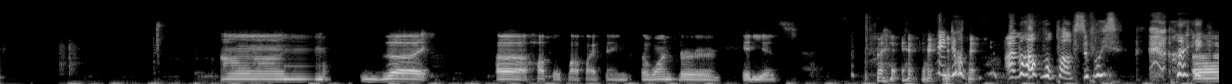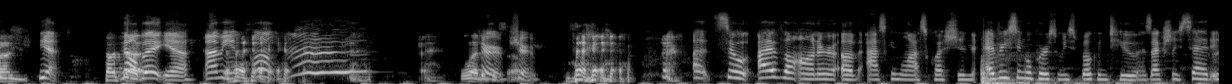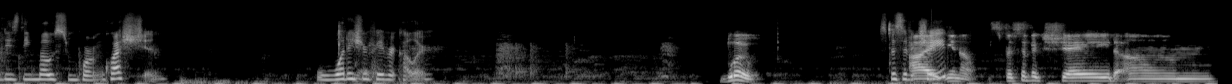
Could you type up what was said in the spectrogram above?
Um, the uh Hufflepuff, I think, the one for idiots. Hey, don't. I'm Hufflepuff, so please. uh, Yeah. no, that. but yeah. I mean, well, We'll sure, sure. Uh, so I have the honor of asking the last question. Every single person we've spoken to has actually said it is the most important question. What is your favorite color? Blue. Specific I, shade? you know, specific shade. Um,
